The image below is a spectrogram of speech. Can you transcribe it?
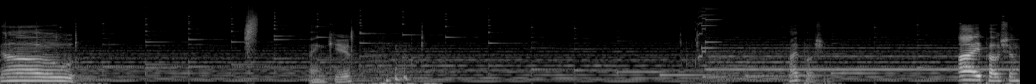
No! Thank you. Hi-Potion. Hi, potion.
